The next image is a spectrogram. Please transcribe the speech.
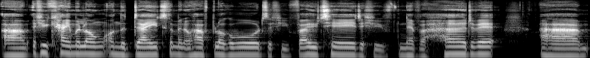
um, if you came along on the day to the Mental Health Blog Awards, if you voted, if you've never heard of it, um,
